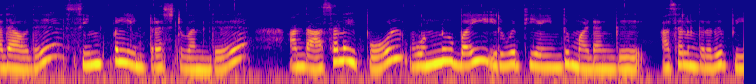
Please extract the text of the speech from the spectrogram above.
அதாவது சிம்பிள் இன்ட்ரெஸ்ட் வந்து அந்த அசலை போல் ஒன்று பை இருபத்தி ஐந்து மடங்கு. அசலுங்கிறது பி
